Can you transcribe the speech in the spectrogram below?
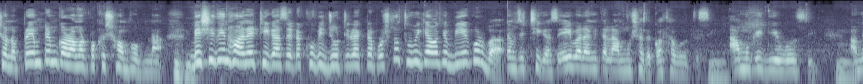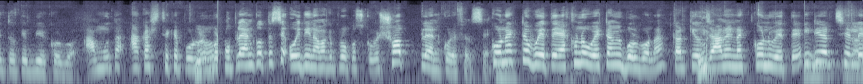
শোনো প্রেম টেম করা আমার পক্ষে সম্ভব না। বেশি দিন হয় না ঠিক আছে এটা খুবই জটিল একটা প্রশ্ন। তুমি কি আমাকে বিয়ে করবা? আমি ঠিক আছে এইবার আমি তাহলে আম্মুর সাথে কথা বলতেছি। আম্মুকে গিয়ে বলছি আমি তোকে বিয়ে করব। আম্মু তো আকাশ থেকে পড়ল। ও প্ল্যান করতেছে ওই দিন আমাকে প্রপোজ করবে সব প্ল্যান করে ফেলছে। কোন একটা ওয়েতে এখনও ওয়েটা আমি বলব না কারণ কেউ জানে না কোন ওয়েতে ইডিয়ার ছেলে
